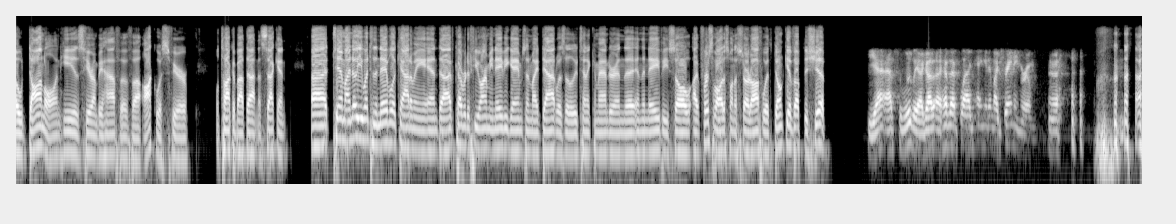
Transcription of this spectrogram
O'Donnell, and he is here on behalf of uh, Aquasphere. We'll talk about that in a second. Uh, Tim, I know you went to the Naval Academy, and uh, I've covered a few Army Navy games, and my dad was a lieutenant commander in the in the Navy. So, I, first of all, I just want to start off with: don't give up the ship. Yeah, absolutely. I got I have that flag hanging in my training room.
